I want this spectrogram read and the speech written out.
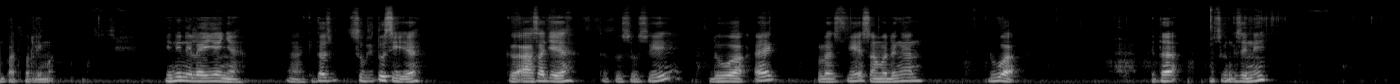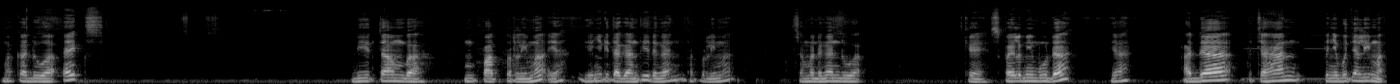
4 per 5 ini nilai y nya. Nah kita substitusi ya. Ke a saja ya. Substitusi 2x plus y sama dengan 2 kita masukkan ke sini. Maka 2x ditambah 4 per 5 ya. Y nya kita ganti dengan 4 per 5 sama dengan 2 oke supaya lebih mudah ya. Ada pecahan penyebutnya 5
